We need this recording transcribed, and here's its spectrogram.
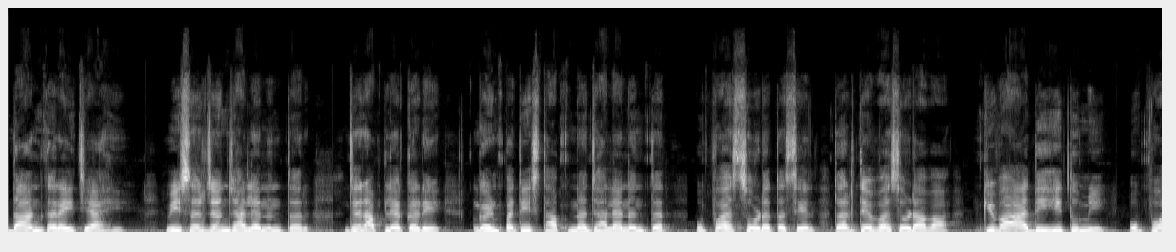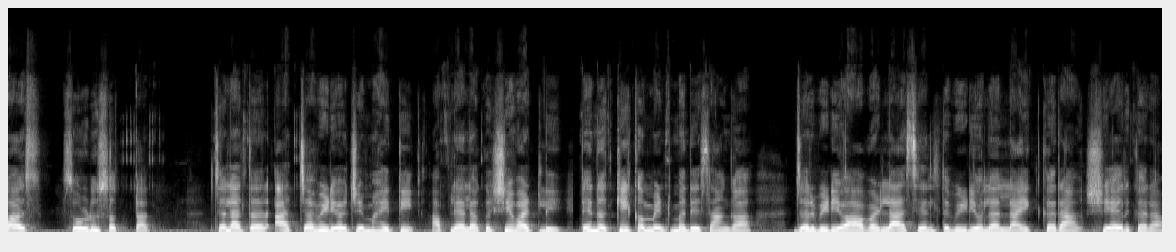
दान करायचे आहे. विसर्जन झाल्यानंतर जर आपल्याकडे गणपती स्थापना झाल्यानंतर उपवास सोडत असेल तर तेव्हा सोडावा. किंवा आधीही तुम्ही उपवास सोडू शकतात. चला तर आजच्या व्हिडिओची माहिती आपल्याला कशी वाटली ते नक्की कमेंटमध्ये सांगा. जर व्हिडिओ आवडला असेल तर व्हिडिओला लाईक करा शेअर करा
